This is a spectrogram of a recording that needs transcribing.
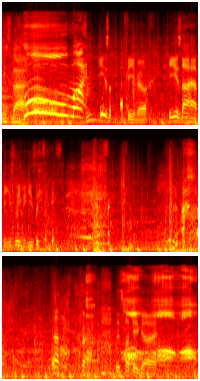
was that? Oh my! He is not happy, bro. He is not happy. He's leaving. He's leaving. Bro, this fucking guy.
